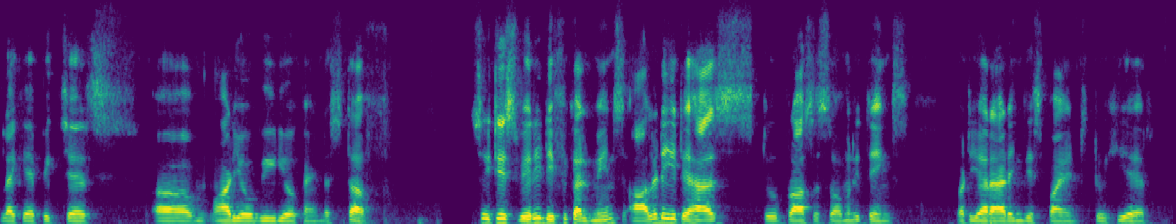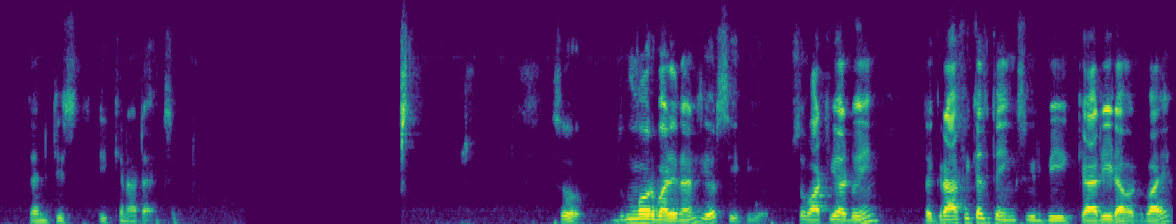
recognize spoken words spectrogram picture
like a pictures, um, audio, video kind of stuff. So it is very difficult means already it has to process so many things, but you are adding this point to here, then it is it cannot accept. So more burden on your CPU. So what we are doing, the graphical things will be carried out by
